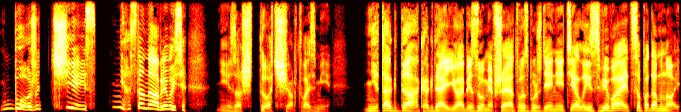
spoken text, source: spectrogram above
«Боже, Чейз, не останавливайся!» «Ни за что, черт возьми!» Не тогда, когда ее обезумевшее от возбуждения тело извивается подо мной.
